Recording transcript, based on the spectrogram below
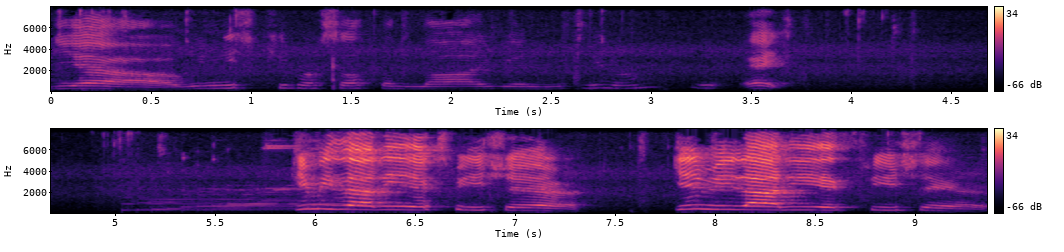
yeah, we need to keep ourselves alive and you know, hey, give me that EXP share. Give me that EXP share.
